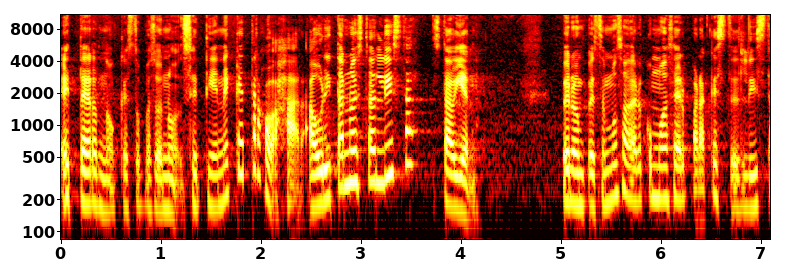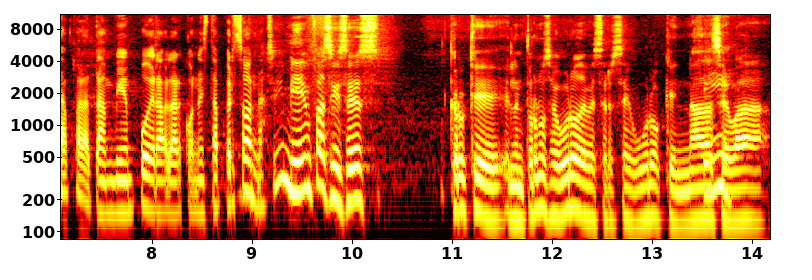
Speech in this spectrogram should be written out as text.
eterno que esto pasó, no, se tiene que trabajar. Ahorita no estás lista, está bien, pero empecemos a ver cómo hacer para que estés lista para también poder hablar con esta persona. Sí, mi énfasis es, creo que el entorno seguro debe ser seguro, que nada Sí. se va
